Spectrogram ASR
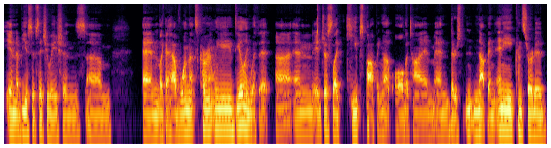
in abusive situations. Um, and like I have one that's currently dealing with it, uh, and it just like keeps popping up all the time. And there's not been any concerted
